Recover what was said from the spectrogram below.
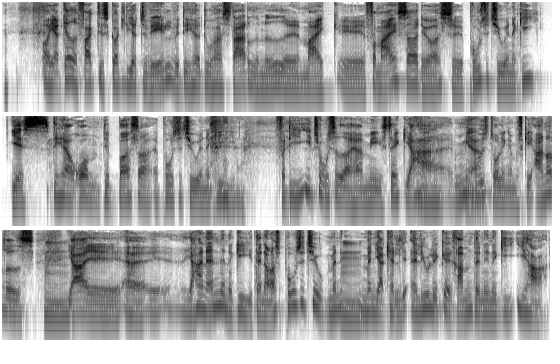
og jeg gad faktisk godt lige at dvæle ved det her, du har startet med, øh, Mike. Øh, for mig så er det også øh, positiv energi. Yes. Det her rum, det bosser af positiv energi. Fordi I to sidder her mest, ikke? Jeg har, mm. Min yeah. udstråling er måske anderledes. Mm. Jeg, øh, øh, jeg har en anden energi. Den er også positiv, men, mm. men jeg kan alligevel ikke ramme den energi, I har.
